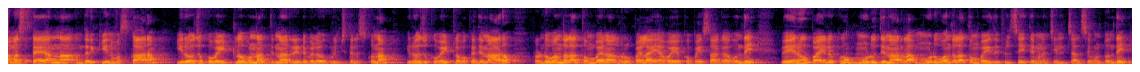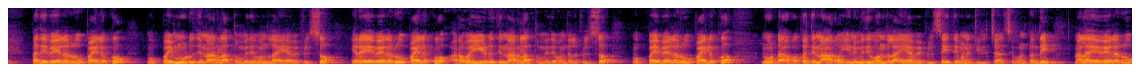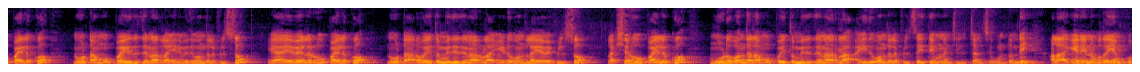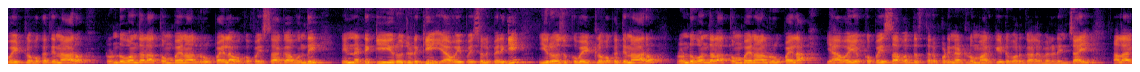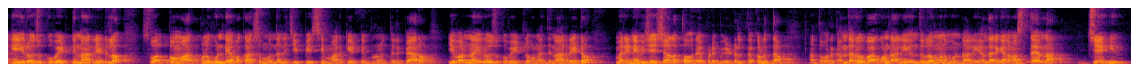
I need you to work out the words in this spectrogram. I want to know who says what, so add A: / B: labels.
A: నమస్తే అన్న అందరికీ నమస్కారం. ఈరోజు కువైట్లో ఉన్న దినార్ రేటు విలువ గురించి తెలుసుకున్నాం. ఈరోజు కువైట్లో ఒక దినారు రెండు వందల తొంభై నాలుగు రూపాయల యాభై ఒక్క పైసాగా ఉంది. వెయ్యి రూపాయలకు మూడు దినార్ల మూడు వందల తొంభై ఐదు ఫిల్స్ అయితే మనం చెల్లించాల్సి ఉంటుంది. పదివేల రూపాయలకు ముప్పై మూడు దినార్ల తొమ్మిది వందల యాభై ఫిల్స్ ఇరవై వేల రూపాయలకు అరవై ఏడు దినార్ల తొమ్మిది వందల ఫిల్స్ ముప్పై వేల రూపాయలకు నూట ఒక దినారు ఎనిమిది వందల యాభై ఫిల్స్ అయితే మనం చెల్లించాల్సి ఉంటుంది. నలభై వేల రూపాయలకు నూట ముప్పై ఐదు దినార్ల ఎనిమిది వందల ఫిల్స్ యాభై వేల రూపాయలకు నూట అరవై తొమ్మిది దినార్ల ఏడు వందల యాభై ఫిల్స్ లక్ష రూపాయలకు మూడు వందల ముప్పై తొమ్మిది దినార్ల ఐదు వందల ఫిల్స్ అయితే మనం చెల్లించాల్సి ఉంటుంది. అలాగే నిన్న ఉదయం కువైట్లో ఒక దినారు రెండు వందల తొంభై నాలుగు రూపాయల ఒక పైసాగా ఉంది. నిన్నటికి ఈ రోజుడికి యాభై పైసలు పెరిగి ఈరోజు కువైట్లో ఒక దినారు రెండు వందల తొంభై నాలుగు రూపాయల యాభై ఒక్క పైసా వద్ద స్థిరపడినట్లు మార్కెట్ వర్గాలు వెల్లడించాయి. అలాగే ఈరోజు కువైట్ దినార్ రేటులో స్వల్ప మార్పులు ఉండే అవకాశం ఉందని చెప్పేసి మార్కెట్ నిపుణులు తెలిపారు. ఇవన్న ఈరోజు కువైట్లో ఉన్న దినార్ రేటు. మరిన్ని విశేషాలతో రేపటి వీడియోలతో కలుద్దాం. అంతవరకు అందరూ బాగుండాలి అందులో మనం ఉండాలి. అందరికీ నమస్తే అన్న. జై హింద్.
